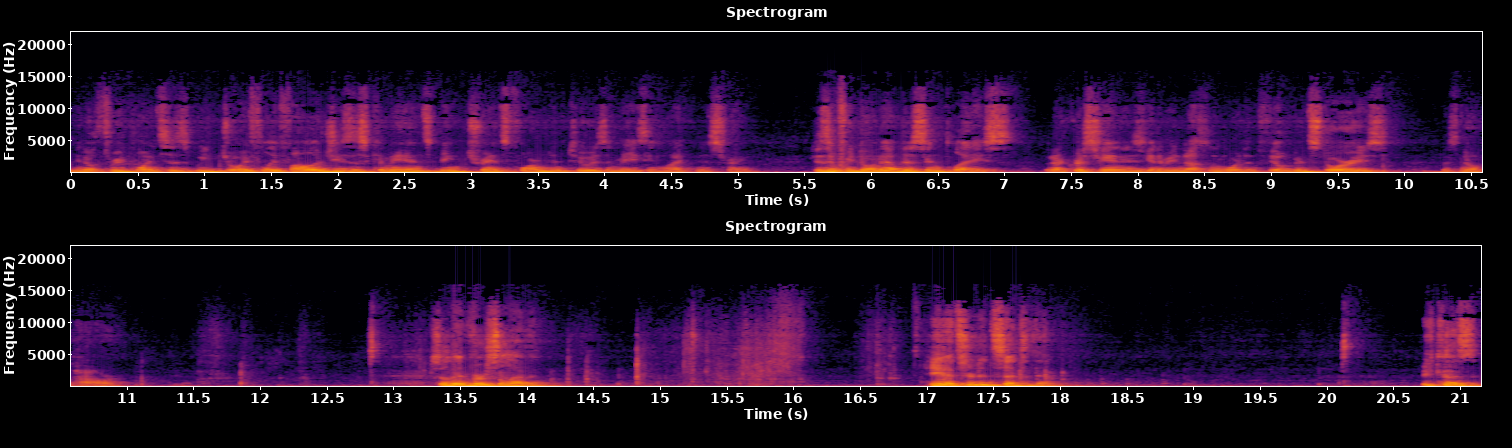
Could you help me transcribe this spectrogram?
you know three points is we joyfully follow Jesus' commands, being transformed into his amazing likeness, right? Because if we don't have this in place, then our Christianity is going to be nothing more than feel good stories with no power. So then, verse 11. He answered and said to them, Because,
